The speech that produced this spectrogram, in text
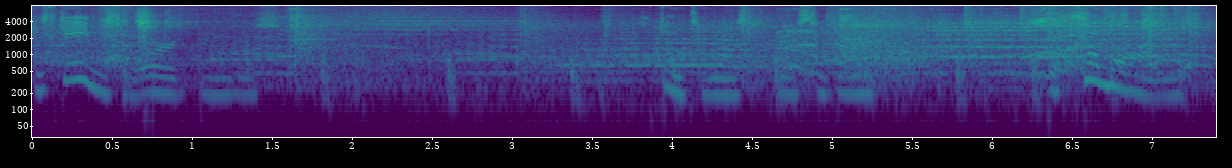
This game is hard and just... Don't tell me it's first again. Oh, come on!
